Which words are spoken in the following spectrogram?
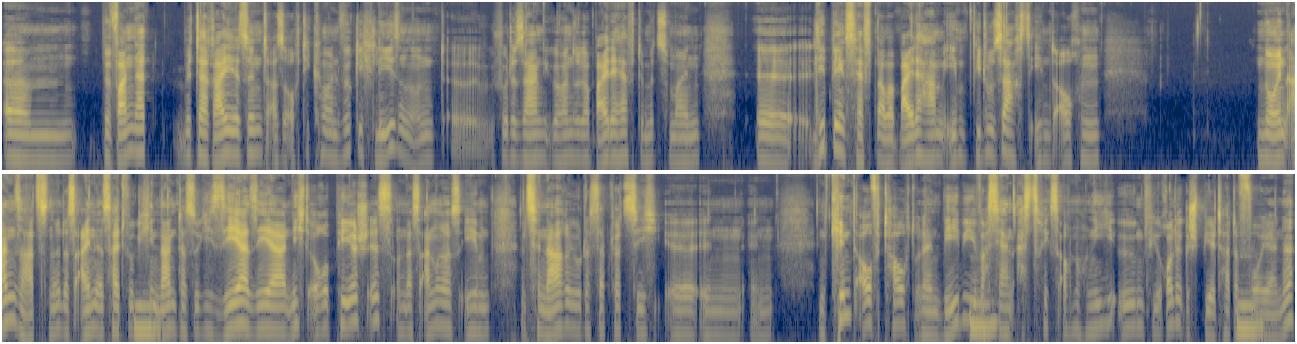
ähm, bewandert mit der Reihe sind, also auch die kann man wirklich lesen und äh, ich würde sagen, die gehören sogar beide Hefte mit zu meinen äh, Lieblingsheften, aber beide haben eben, wie du sagst, eben auch ein neuen Ansatz. Ne? Das eine ist halt wirklich ein mhm. Land, das wirklich sehr, sehr nicht europäisch ist und das andere ist eben ein Szenario, dass da plötzlich äh, in, in, ein Kind auftaucht oder ein Baby, mhm. was ja in Asterix auch noch nie irgendwie Rolle gespielt hatte mhm. vorher. Ne?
